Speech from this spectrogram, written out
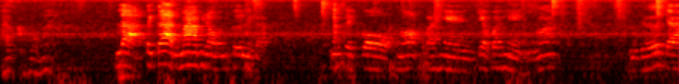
พักคือบ่มาหลาไปก้านมาพี่น้องมันเกินเลยค่ะมีใส่กรอกเนาะปลาแห้งแก้วปลาแห้งเนาะมา เด้อจ้า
